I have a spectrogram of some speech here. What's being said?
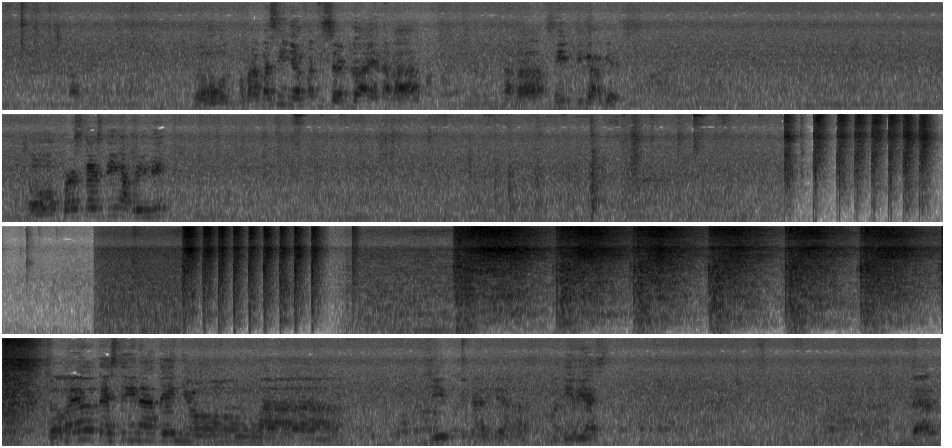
So, mapapansin nyo, pati Sir Brian naka naka safety goggles. So, first testing, acrylic. So, ngayon, testingin natin yung uh, sheet, uh, materials. Sir,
